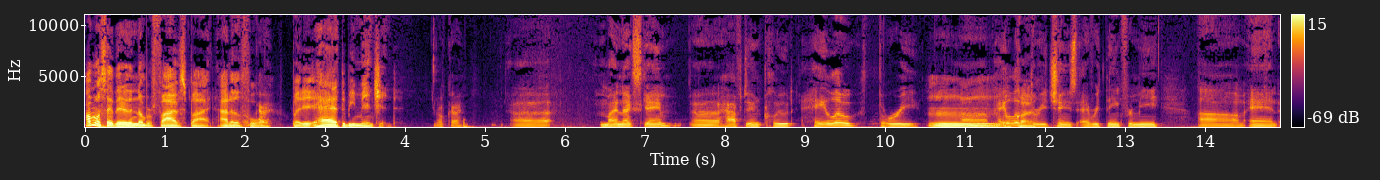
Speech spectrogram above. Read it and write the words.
I'm gonna say they're the number five spot out of the four, okay. but it had to be mentioned. Okay. Uh, my next game uh, have to include Halo Three. Mm, um, Halo okay. Three changed everything for me, um, and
